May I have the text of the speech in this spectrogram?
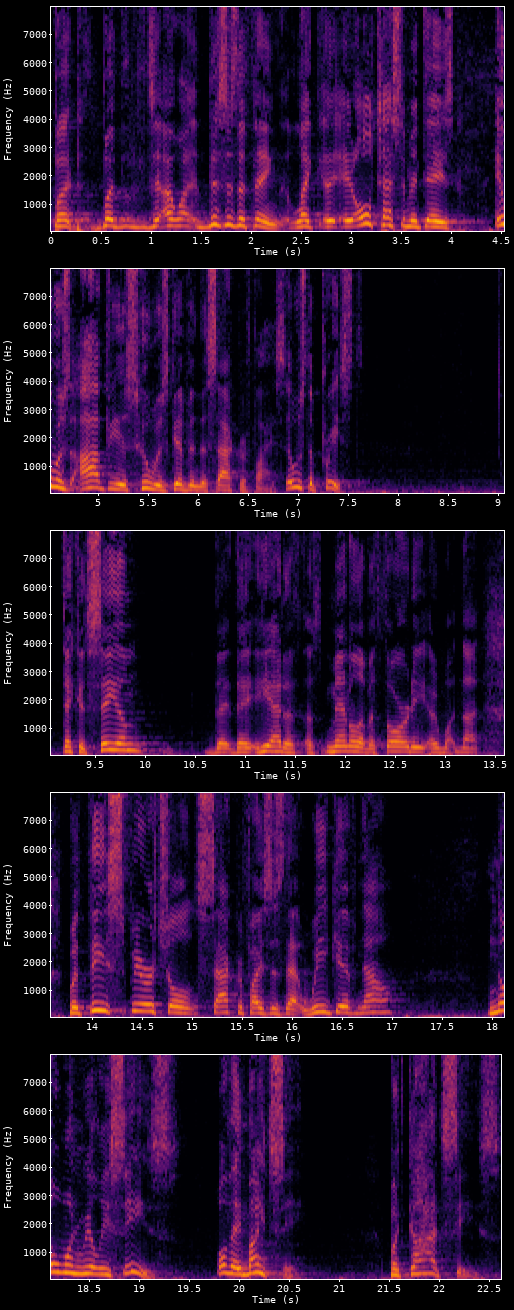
But, but this is the thing. Like in Old Testament days, it was obvious who was given the sacrifice. It was the priest. They could see him. They, they, he had a, a mantle of authority and whatnot. But these spiritual sacrifices that we give now, no one really sees. Well, they might see, but God sees.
